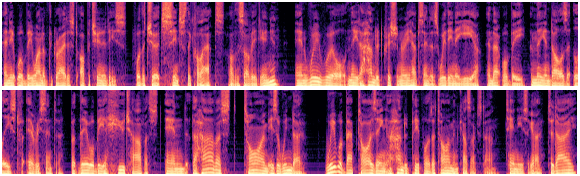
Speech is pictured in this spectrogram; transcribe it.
and it will be one of the greatest opportunities for the church since the collapse of the Soviet Union. And we will need a hundred Christian rehab centers within a year, and that will be a million dollars at least for every center. But there will be a huge harvest, and the harvest time is a window. We were baptizing a hundred people at a time in Kazakhstan ten years ago. Today,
